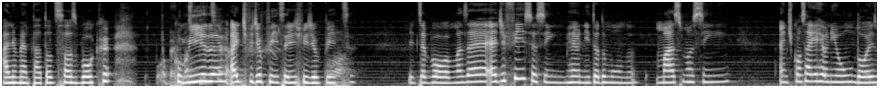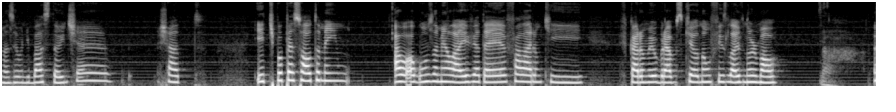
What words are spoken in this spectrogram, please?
alimentar todas as suas bocas. Pô, comida. A gente pediu pizza, a gente pediu pizza. Pizza é boa, mas é, é difícil, assim, reunir todo mundo. O máximo, assim, a gente consegue reunir um, dois, mas reunir bastante é chato. E, tipo, o pessoal também. Alguns da minha live até falaram que ficaram meio bravos que eu não fiz live normal. Ah,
